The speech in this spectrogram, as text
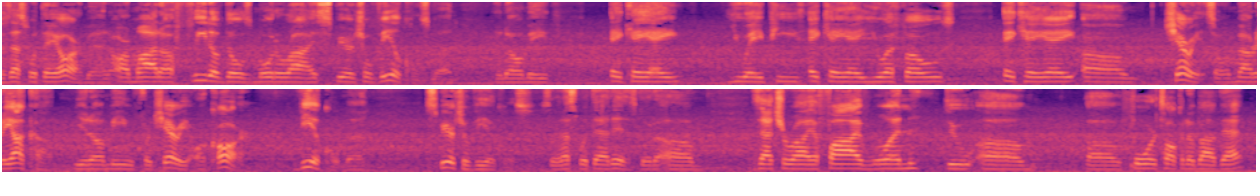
because that's what they are, man. Armada, fleet of those motorized spiritual vehicles, man. You know what I mean? AKA UAPs, AKA UFOs, AKA um, chariots or Mariaka, you know what I mean, for chariot or car, vehicle, man. Spiritual vehicles. So that's what that is. Go to um, Zechariah 5 1 through um, uh, 4, talking about that.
